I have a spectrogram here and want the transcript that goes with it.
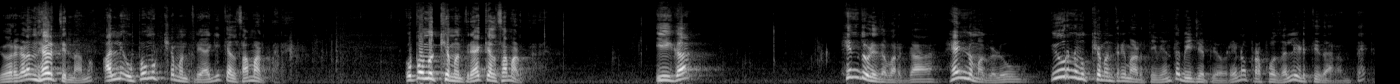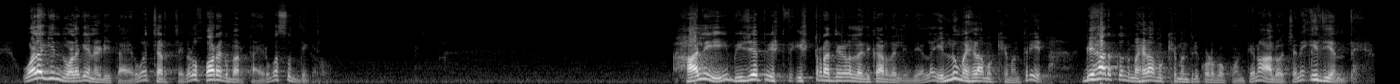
ವಿವರಗಳನ್ನು ಹೇಳ್ತೀನಿ ನಾನು. ಅಲ್ಲಿ ಉಪಮುಖ್ಯಮಂತ್ರಿಯಾಗಿ ಕೆಲಸ ಮಾಡ್ತಾರೆ. ಉಪಮುಖ್ಯಮಂತ್ರಿಯಾಗಿ ಕೆಲಸ ಮಾಡ್ತಾರೆ. ಈಗ ಹಿಂದುಳಿದ ವರ್ಗ, ಹೆಣ್ಣು ಮಗಳು ಇವ್ರನ್ನ ಮುಖ್ಯಮಂತ್ರಿ ಮಾಡ್ತೀವಿ ಅಂತ ಬಿ ಜೆ ಪಿಯವರೇನೋ ಪ್ರಪೋಸಲ್ ಇಡ್ತಿದ್ದಾರಂತೆ ಒಳಗಿಂದ ಒಳಗೆ ನಡೀತಾ ಇರುವ ಚರ್ಚೆಗಳು, ಹೊರಗೆ ಬರ್ತಾ ಇರುವ ಸುದ್ದಿಗಳು. ಹಾಲಿ ಬಿ ಜೆ ಪಿ ಇಷ್ಟು ಇಷ್ಟು ರಾಜ್ಯಗಳಲ್ಲಿ ಅಧಿಕಾರದಲ್ಲಿದೆಯಲ್ಲ ಎಲ್ಲೂ ಮಹಿಳಾ ಮುಖ್ಯಮಂತ್ರಿ ಇಲ್ಲ. ಬಿಹಾರಕ್ಕೊಂದು ಮಹಿಳಾ ಮುಖ್ಯಮಂತ್ರಿ ಕೊಡಬೇಕು ಅಂತೇನೋ ಆಲೋಚನೆ ಇದೆಯಂತೆ.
